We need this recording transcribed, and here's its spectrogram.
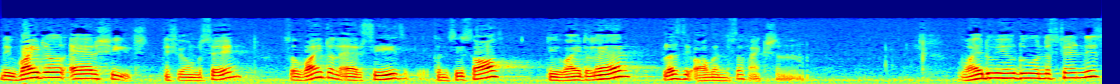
the vital air sheaths if you want to say so vital air sheaths consists of the vital air plus the organs of action why do we have to understand this?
